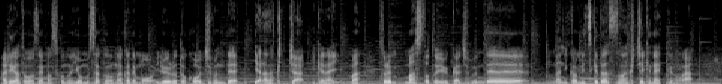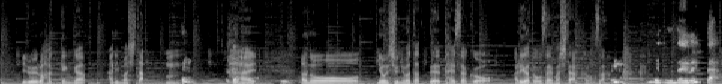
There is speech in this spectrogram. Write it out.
ありがとうございます。この読む作の中でもいろいろとこう自分でやらなくちゃいけない。まあ、それマストというか自分で何かを見つけ出さなくちゃいけないっていうのがいろいろ発見がありました。うん。はいはい。あのー、4週にわたって対策をありがとうございました、加納さん。はいありがとうございました。あ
